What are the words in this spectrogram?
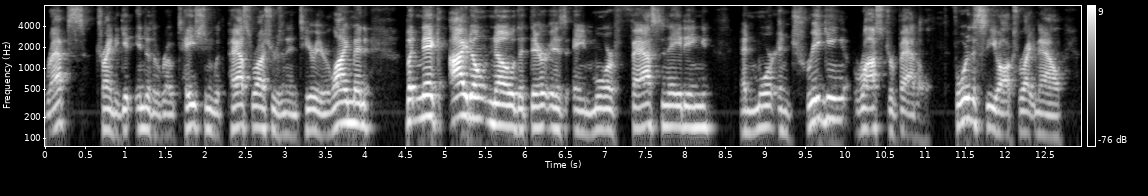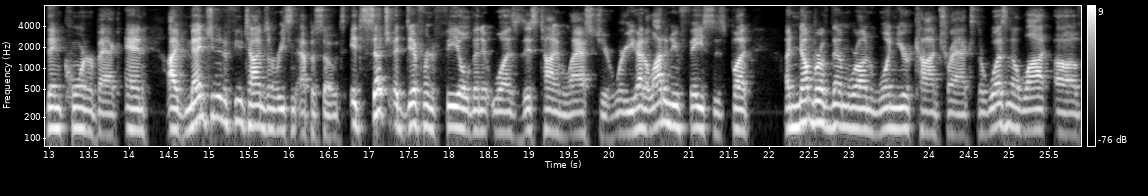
reps, trying to get into the rotation with pass rushers and interior linemen. But, Nick, I don't know that there is a more fascinating and more intriguing roster battle for the Seahawks right now than cornerback. And I've mentioned it a few times on recent episodes. It's such a different feel than it was this time last year, where you had a lot of new faces, but a number of them were on one year contracts. There wasn't a lot of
